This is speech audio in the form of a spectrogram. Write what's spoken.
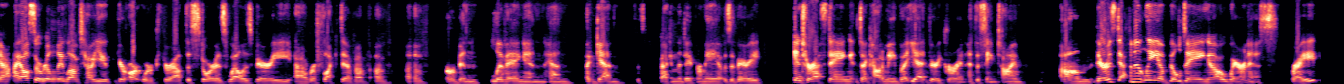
Yeah, I also really loved how you your artwork throughout the store as well is very uh, reflective of of of urban living and and again, back in the day for me, it was a very interesting dichotomy, but yet very current at the same time. Um, there is definitely a building awareness, right,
